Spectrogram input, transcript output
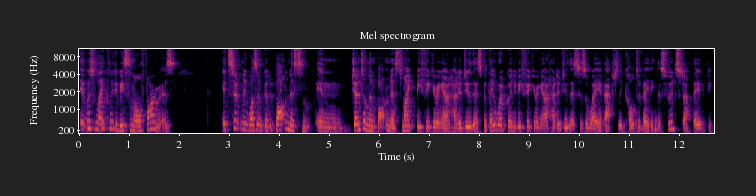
it was likely to be small farmers it certainly wasn't good. Botanists in gentlemen botanists might be figuring out how to do this, but they weren't going to be figuring out how to do this as a way of actually cultivating this foodstuff. They'd be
